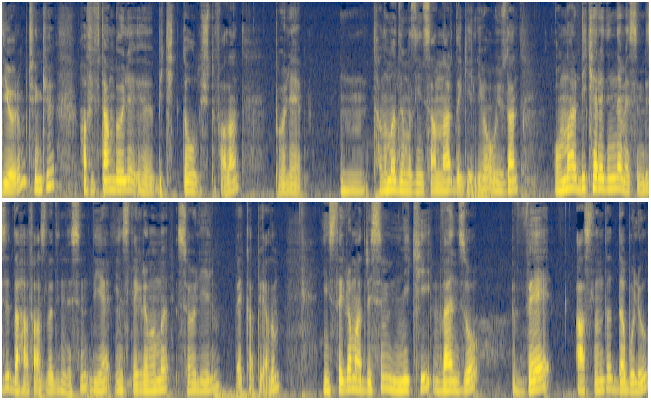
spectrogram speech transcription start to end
diyorum. Çünkü hafiften böyle e, bir kitle oluştu falan. Böyle tanımadığımız insanlar da geliyor. O yüzden onlar bir kere dinlemesin bizi daha fazla dinlesin diye Instagram'ımı söyleyelim ve kapayalım. Instagram adresim Niki Venzo ve aslında W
